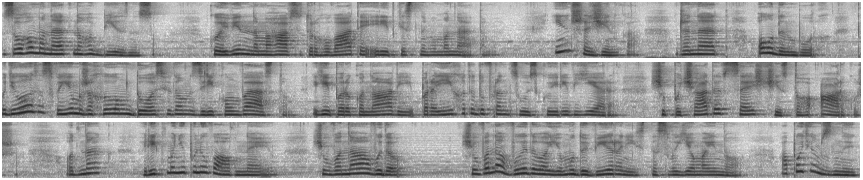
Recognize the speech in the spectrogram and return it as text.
до свого монетного бізнесу, коли він намагався торгувати рідкісними монетами. Інша жінка, Джанет Олденбург, поділилася своїм жахливим досвідом з Ріком Вестом, який переконав її переїхати до французької рів'єри, щоб почати все з чистого аркуша. Однак Рік маніпулював нею, щоб вона видав, щоб вона видала йому довіреність на своє майно, а потім зник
